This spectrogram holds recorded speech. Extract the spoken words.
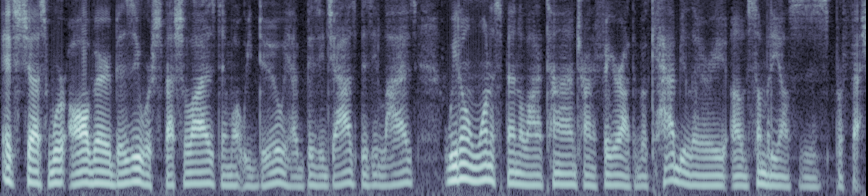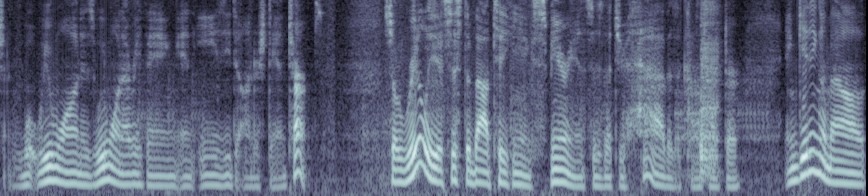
It's just we're all very busy. We're specialized in what we do. We have busy jobs, busy lives. We don't want to spend a lot of time trying to figure out the vocabulary of somebody else's profession. What we want is we want everything in easy to understand terms. So, really, it's just about taking experiences that you have as a contractor and getting them out,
